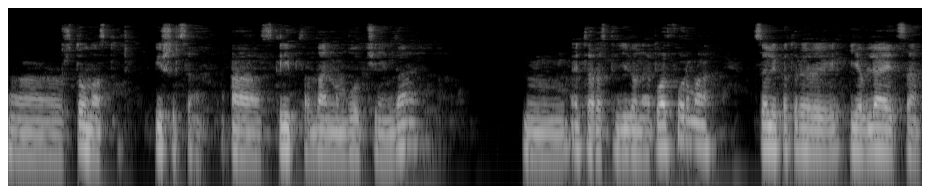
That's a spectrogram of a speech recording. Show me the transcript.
Э, что у нас тут пишется о скрипт о данном блокчейне, да? Это распределенная платформа, целью которой является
